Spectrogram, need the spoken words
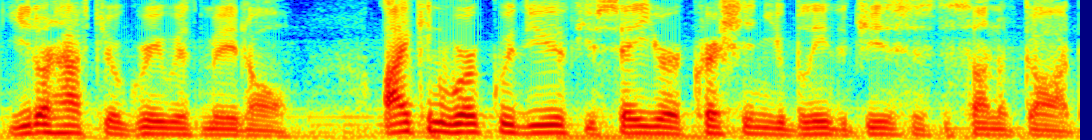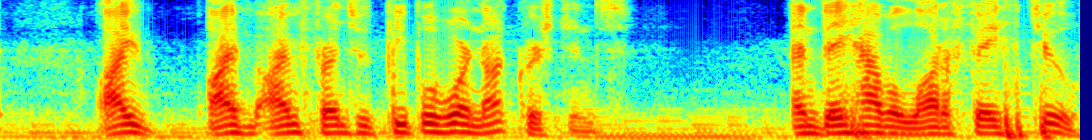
You don't have to agree with me at all. I can work with you if you say you're a Christian, you believe that Jesus is the Son of God. I, I'm, I'm friends with people who are not Christians, and they have a lot of faith too.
